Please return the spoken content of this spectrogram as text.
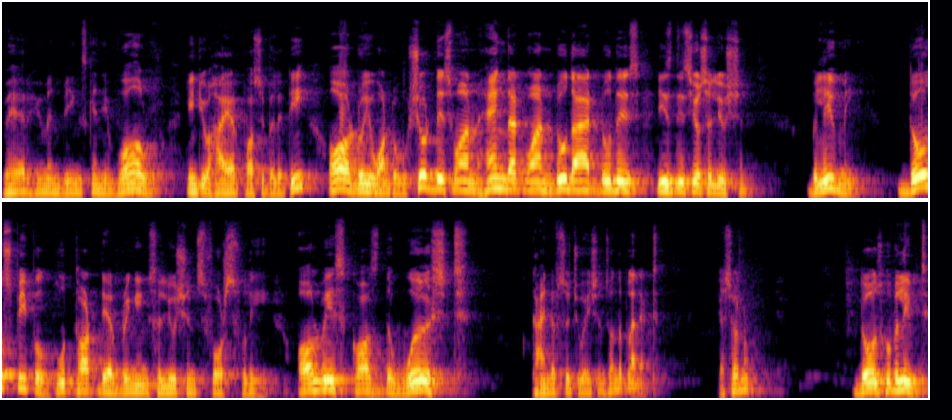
where human beings can evolve into a higher possibility or do you want to shoot this one, hang that one, do that, do this, is this your solution? Believe me, those people who thought they are bringing solutions forcefully always cause the worst kind of situations on the planet. Yes or no? Those who believed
